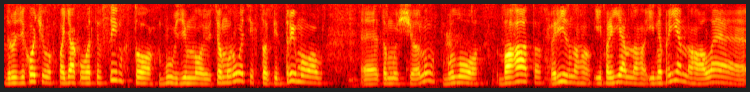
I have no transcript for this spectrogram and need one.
Друзі, хочу подякувати всім, хто був зі мною в цьому році, хто підтримував, е, тому що ну, було багато різного і приємного, і неприємного, але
